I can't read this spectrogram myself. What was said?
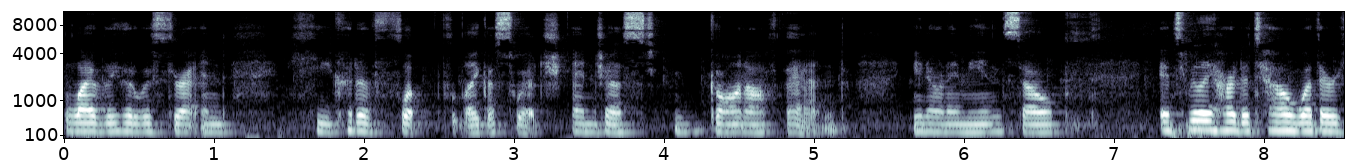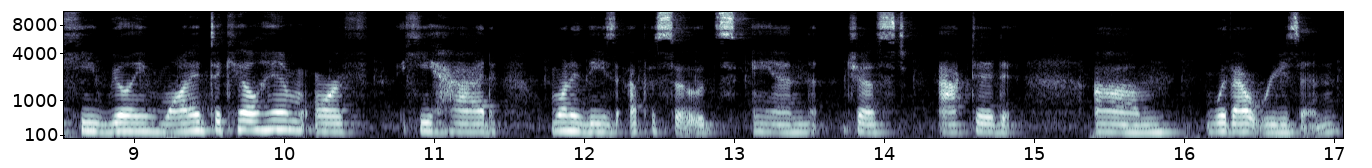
livelihood was threatened, he could have flipped like a switch and just gone off the end. You know what I mean? So it's really hard to tell whether he really wanted to kill him or if he had one of these episodes and just acted um, without reason.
